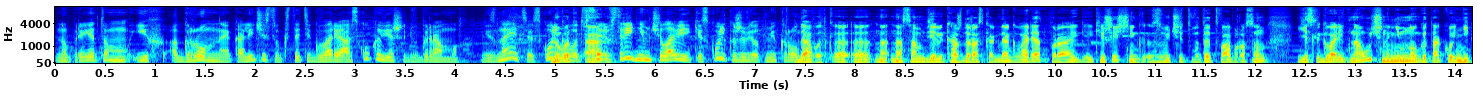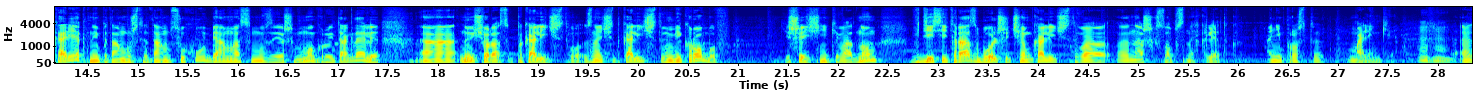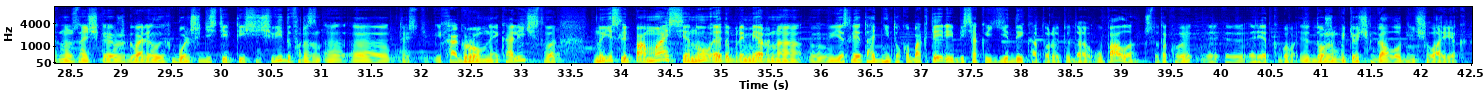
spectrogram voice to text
Но при этом их огромное количество. Кстати говоря, а сколько вешать в граммах? Не знаете? Сколько Ну вот, вот, в а- в среднем человеке, сколько живет микробов? Да, вот э, э, на, на самом деле каждый раз, когда говорят про ки- кишечник, звучит вот этот вопрос. Он, если говорить научно, немного такой некорректный, потому что там сухую биомассу мы взвешиваем, мокрую и так далее. А, ну, еще раз, по количеству. Значит, количество микробов кишечнике в одном в 10 раз больше, чем количество э, наших собственных клеток. Они просто маленькие. Э, Ну, значит, как я уже говорил, их больше 10 тысяч видов, раз- э, э, то есть их огромное количество. Но если по массе, ну, это примерно, э, если это одни только бактерии, без всякой еды, которая туда упала, что такое э, редко бывает, это должен быть очень голодный человек.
